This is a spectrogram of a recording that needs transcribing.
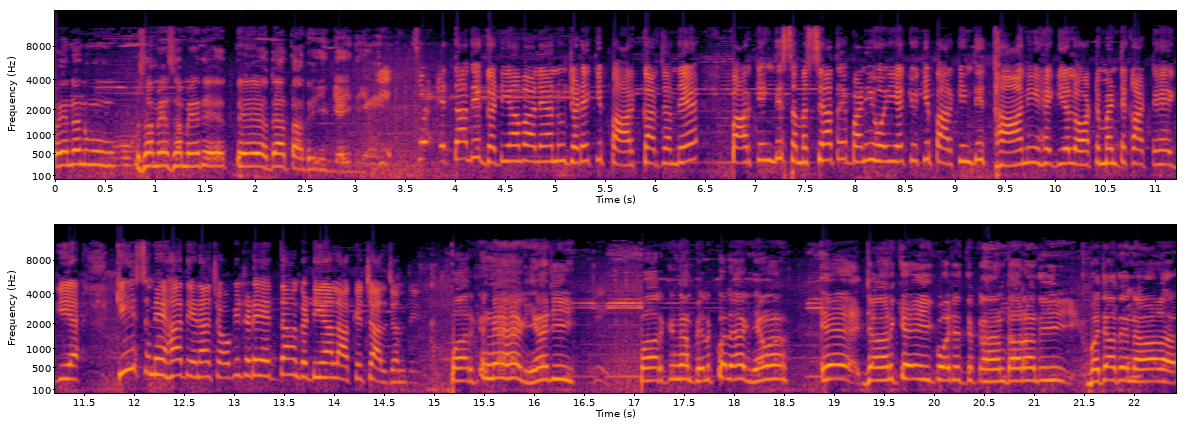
ਇਹਨਾਂ ਨੂੰ ਸਮੇਂ-ਸਮੇਂ ਦੇ ਤੇ ਹਦਾਇਤਾਂ ਦੇਈ ਜਾਈਦੀਆਂ। ਜੀ ਸੋ ਇਦਾਂ ਦੀ ਗੱਡੀਆਂ ਵਾਲਿਆਂ ਨੂੰ ਜਿਹੜੇ ਕਿ ਪਾਰਕ ਕਰ ਜਾਂਦੇ ਆ ਪਾਰਕਿੰਗ ਦੀ ਸਮੱਸਿਆ ਤੇ ਬਣੀ ਹੋਈ ਹੈ ਕਿਉਂਕਿ ਪਾਰਕਿੰਗ ਦੀ ਥਾਂ ਨਹੀਂ ਹੈਗੀ ਅਲੋਟਮੈਂਟ ਘੱਟ ਹੈਗੀ ਹੈ। ਕੀ ਸੁਨੇਹਾ ਦੇਣਾ ਚਾਹੋਗੇ ਜਿਹੜੇ ਇਦਾਂ ਗੱਡੀਆਂ ਲਾ ਕੇ ਚੱਲ ਜਾਂਦੇ? ਪਾਰਕਿੰਗਾਂ ਹੈਗੀਆਂ ਜੀ। ਪਾਰਕਿੰਗਾਂ ਬਿਲਕੁਲ ਹੈਗੀਆਂ ਵਾ। ਇਹ ਜਾਣ ਕੇ ਹੀ ਕੁਝ ਦੁਕਾਨਦਾਰਾਂ ਦੀ ਵਜ੍ਹਾ ਦੇ ਨਾਲ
